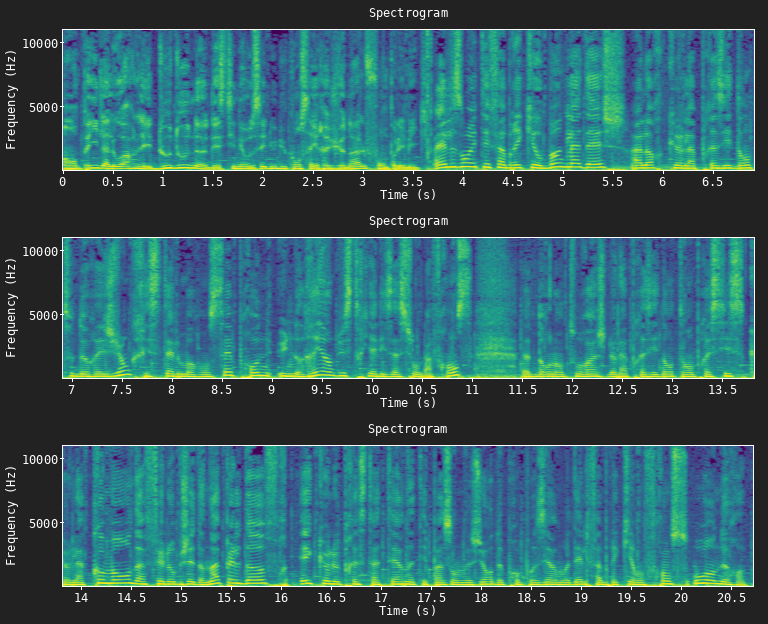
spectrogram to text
En Pays de la Loire, les doudounes destinées aux élus du Conseil régional font polémique. Elles ont été fabriquées au Bangladesh alors que la présidente de région, Christelle Prône une réindustrialisation de la France. Dans l'entourage de la présidente, on précise que la commande a fait l'objet d'un appel d'offres et que le prestataire n'était pas en mesure de proposer un modèle fabriqué en France ou en Europe.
